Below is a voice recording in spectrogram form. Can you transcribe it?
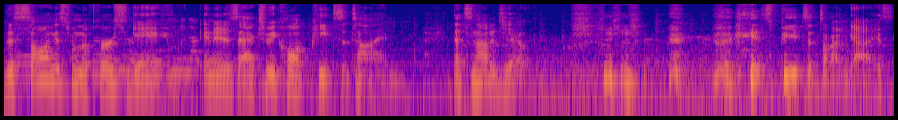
This song is from the first game, and it is actually called Pizza Time. That's not a joke. it's pizza time, guys.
